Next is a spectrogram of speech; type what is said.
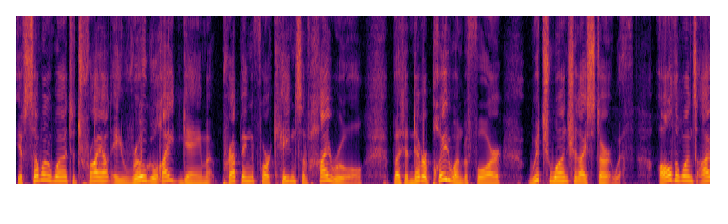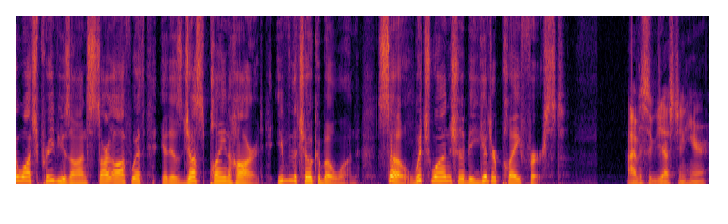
If someone wanted to try out a rogue-lite game prepping for Cadence of Hyrule, but had never played one before, which one should I start with? All the ones I watch previews on start off with, it is just plain hard, even the Chocobo one. So, which one should a beginner play first? I have a suggestion here.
